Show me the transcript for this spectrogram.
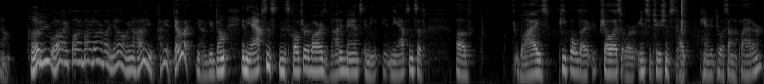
You know, how do you I find my dharma? You know, you know, how do you how do you do it? You know, you don't in the absence in this culture of ours, it's not advanced in the in the absence of of wise people to show us or institutions like handed to us on a platter,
